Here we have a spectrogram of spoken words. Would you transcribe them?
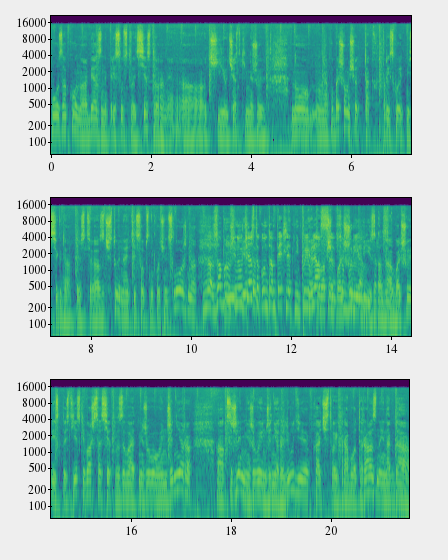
по закону обязаны присутствовать все стороны, а, чьи участки межуют. Но по большому счету так происходит не всегда. То есть а, зачастую найти собственника очень сложно. Да, заброшенный И это- участок, он там пять лет не появлялся, это вообще большой риск. заросал. Да, большой риск. То есть, если ваш сосед вызывает межевого инженера, а, к сожалению, межевые инженеры люди, качество их работы разное, иногда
